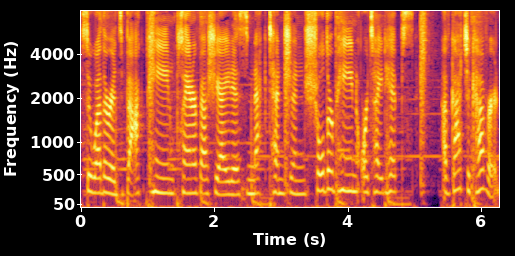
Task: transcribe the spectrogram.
So, whether it's back pain, plantar fasciitis, neck tension, shoulder pain, or tight hips, I've got you covered.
